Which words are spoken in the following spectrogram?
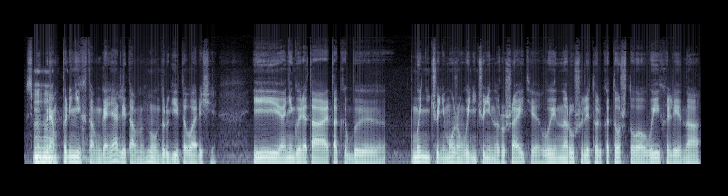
то есть мы угу. прям при них там гоняли, там, ну, другие товарищи. И они говорят, а это как бы мы ничего не можем, вы ничего не нарушаете. Вы нарушили только то, что выехали на,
